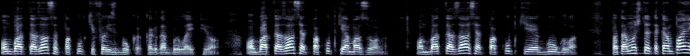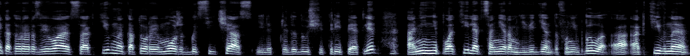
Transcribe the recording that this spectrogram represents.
он бы отказался от покупки Facebook, когда был IPO. Он бы отказался от покупки Амазона он бы отказался от покупки Google. Потому что это компания, которая развивается активно, которая, может быть, сейчас или предыдущие 3-5 лет, они не платили акционерам дивидендов. У них было а, активное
